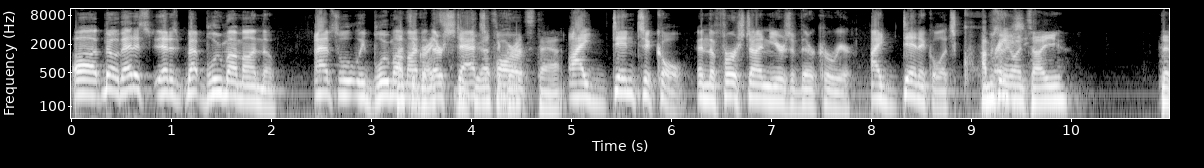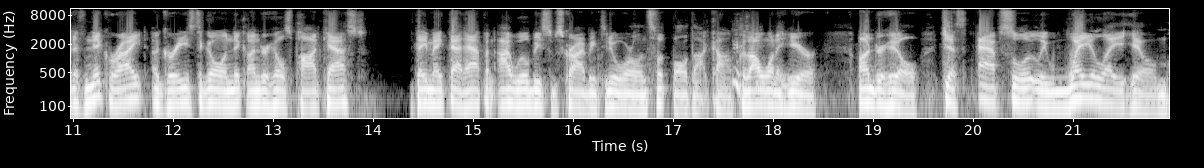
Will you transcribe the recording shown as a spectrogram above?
Uh, no, that is that is that blew my mind though. Absolutely blew my that's mind that their stats are stat. identical in the first nine years of their career. Identical. It's crazy. I'm just going to go and tell you that if Nick Wright agrees to go on Nick Underhill's podcast, if they make that happen, I will be subscribing to NewOrleansFootball.com because I want to hear Underhill just absolutely waylay him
